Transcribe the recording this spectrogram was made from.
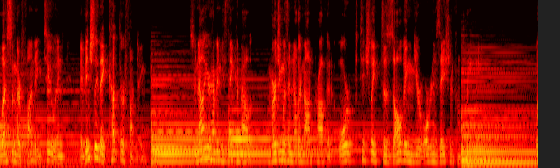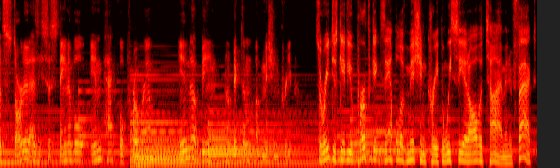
lessen their funding too. And eventually they cut their funding. So now you're having to think about merging with another nonprofit or potentially dissolving your organization completely. What started as a sustainable, impactful program ended up being a victim of mission creep. So, Reed just gave you a perfect example of mission creep, and we see it all the time. And in fact,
